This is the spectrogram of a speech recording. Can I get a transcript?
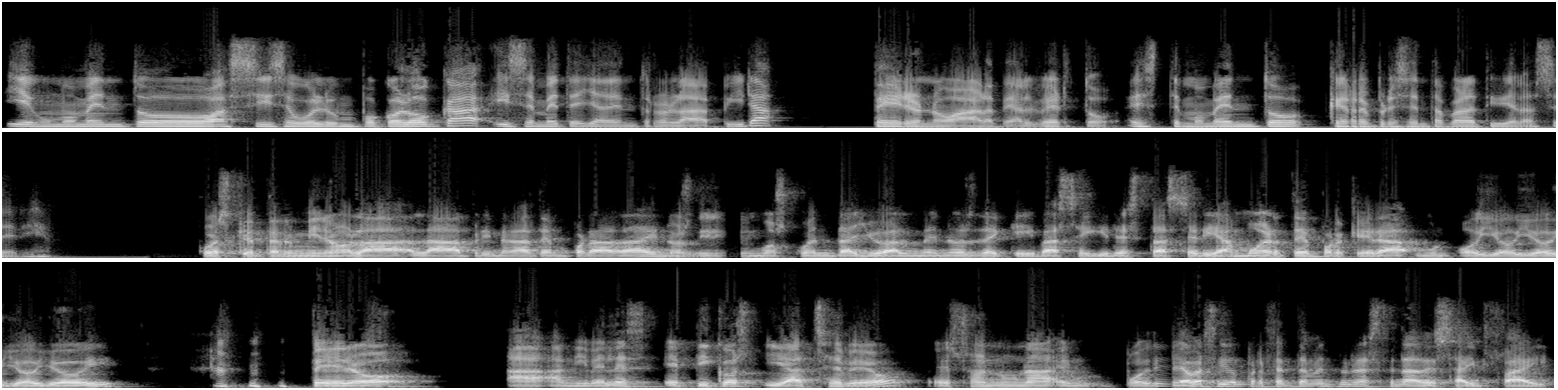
y en un momento así se vuelve un poco loca y se mete ya dentro de la pira pero no arde, Alberto, este momento que representa para ti de la serie. Pues que terminó la, primera temporada y nos dimos cuenta, yo al menos, de que iba a seguir esta serie a muerte, porque era un hoy, hoy, hoy, hoy, hoy, pero a, niveles épicos y HBO. Eso en una. podría haber sido perfectamente una escena de sci-fi.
